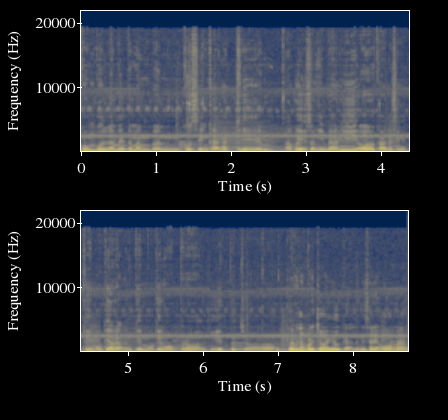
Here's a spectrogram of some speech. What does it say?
kumpul ambek teman-temanku sing gak nge-game aku ya sok ngimbangi oh gak ada sing nge-game. Oke aku gak nge-game oke ngobrol gitu cok. Tapi kan percaya gak misalnya orang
